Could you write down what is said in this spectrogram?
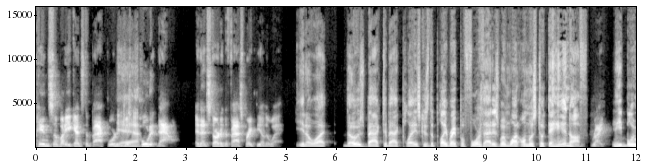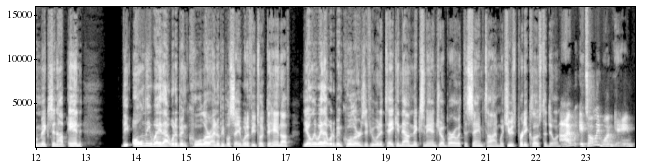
pinned somebody against the backboard and just pulled it down, and then started the fast break the other way. You know what? Those back to back plays, because the play right before that is when Watt almost took the handoff Right. and he blew Mixon up. And the only way that would have been cooler, I know people say, what if he took the handoff? The only way that would have been cooler is if he would have taken down Mixon and Joe Burrow at the same time, which he was pretty close to doing. I w- it's only one game,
